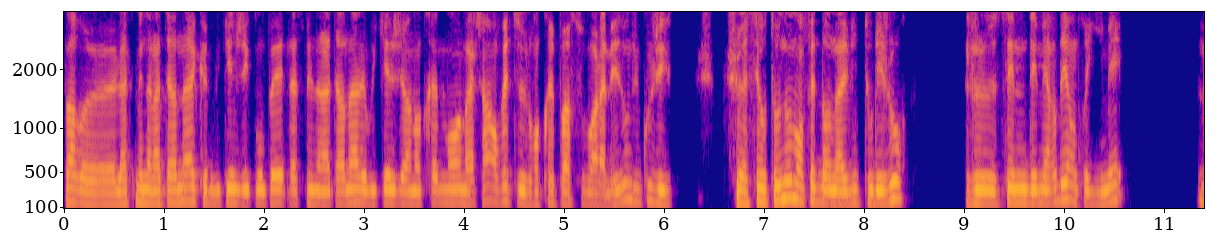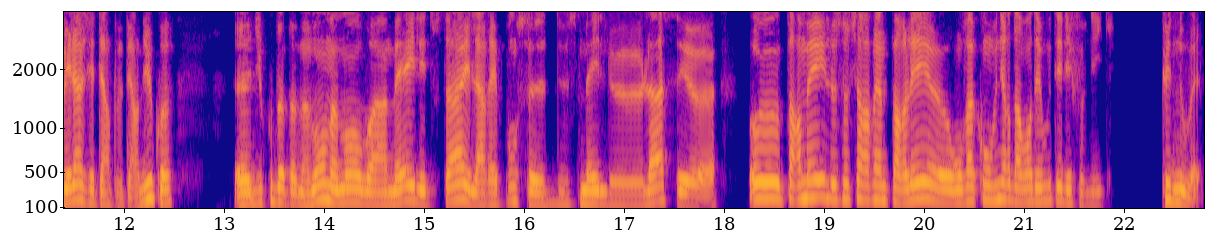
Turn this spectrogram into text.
pars euh, la semaine à l'internat, que le week-end j'ai compète, la semaine à l'internat, le week-end j'ai un entraînement, machin. En fait, je rentrais pas souvent à la maison. Du coup, je suis assez autonome en fait dans ma vie de tous les jours. Je sais me démerder entre guillemets. Mais là, j'étais un peu perdu quoi. Euh, du coup, papa, maman, maman envoie un mail et tout ça, et la réponse de ce mail là, c'est oh, par mail, ça sert à rien de parler. on va convenir d'un rendez-vous téléphonique. Plus de nouvelles.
